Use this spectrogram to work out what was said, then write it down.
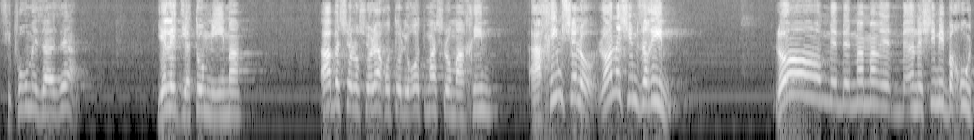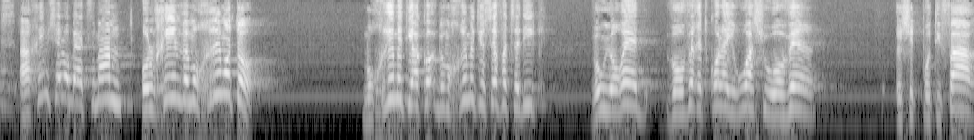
סיפור מזעזע. ילד יתום מאימא, אבא שלו שולח אותו לראות מה שלום האחים, האחים שלו, לא אנשים זרים, לא אנשים מבחוץ, האחים שלו בעצמם הולכים ומוכרים אותו. מוכרים את, יעקב, ומוכרים את יוסף הצדיק, והוא יורד ועובר את כל האירוע שהוא עובר, אשת פוטיפר,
